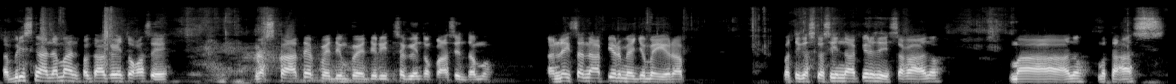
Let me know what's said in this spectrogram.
Mabilis nga naman pagka ganito kasi grass cutter pwedeng pwede rito sa ganitong klase ng damo. Unlike sa napier medyo mahirap. Matigas kasi yung napier eh saka ano ma ano mataas.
